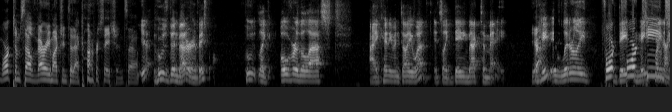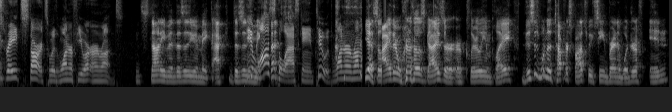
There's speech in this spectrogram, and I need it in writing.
worked himself very much into that conversation. So yeah. Who's been better in baseball? Who, like, over the last, I can't even tell you when. It's like dating back to May. yeah, Right? It literally, Four, date- May fourteen 29th. straight starts with one or fewer earned runs. it's not even, doesn't even make, act, doesn't He even make lost sense. the last game too with one earned run. Yeah, so either one of those guys are, are clearly in play. This is one of the tougher spots we've seen Brandon Woodruff in.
